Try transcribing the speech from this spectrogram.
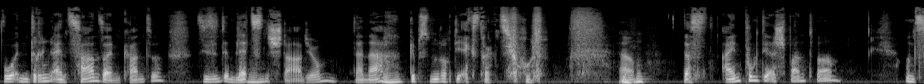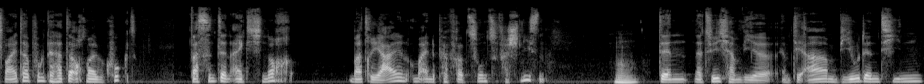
wo innen drin ein Zahn sein könnte. Sie sind im letzten mhm. Stadium. Danach mhm. gibt's nur noch die Extraktion. ja, mhm. Das ist ein Punkt, der spannend war. Und zweiter Punkt, da hat er auch mal geguckt, was sind denn eigentlich noch Materialien, um eine Perforation zu verschließen. Mhm. Denn natürlich haben wir MTA, Biodentin,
